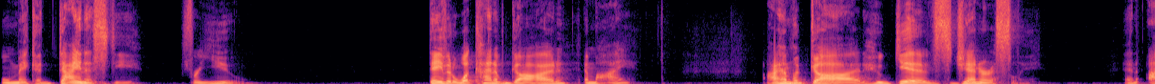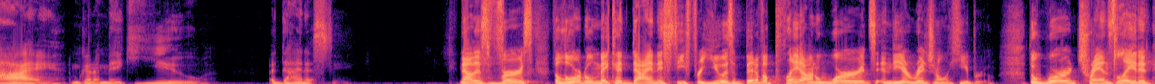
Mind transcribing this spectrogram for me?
will make a dynasty for you. David, what kind of God am I? I am a God who gives generously, and I am going to make you a dynasty. Now, this verse, the Lord will make a dynasty for you, is a bit of a play on words in the original Hebrew. The word translated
